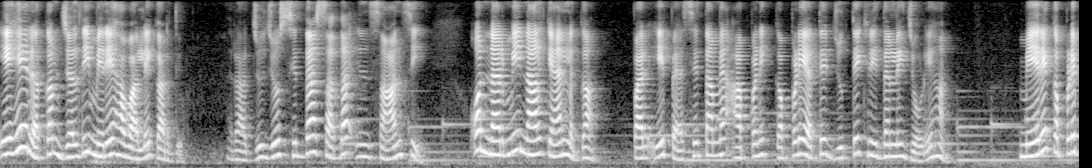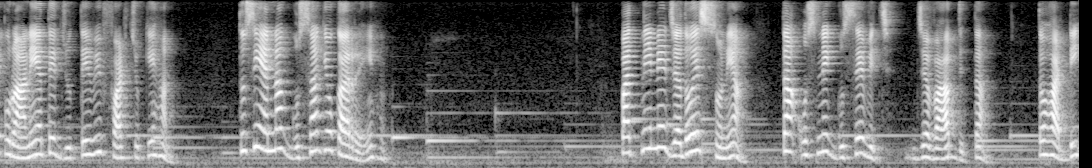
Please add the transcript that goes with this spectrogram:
ਇਹ ਰਕਮ ਜਲਦੀ ਮੇਰੇ ਹਵਾਲੇ ਕਰ ਦਿਓ। ਰਾਜੂ ਜੋ ਸਿੱਧਾ ਸਾਦਾ ਇਨਸਾਨ ਸੀ, ਉਹ ਨਰਮੀ ਨਾਲ ਕਹਿਣ ਲੱਗਾ, ਪਰ ਇਹ ਪੈਸੇ ਤਾਂ ਮੈਂ ਆਪਣੇ ਕੱਪੜੇ ਅਤੇ ਜੁੱਤੇ ਖਰੀਦਣ ਲਈ ਜੋੜੇ ਹਨ ਮੇਰੇ ਕੱਪੜੇ ਪੁਰਾਣੇ ਅਤੇ ਜੁੱਤੇ ਵੀ ਫਟ ਚੁੱਕੇ ਹਨ। ਤੁਸੀਂ ਇੰਨਾ ਗੁੱਸਾ ਕਿਉਂ ਕਰ ਰਹੇ ਹੋ? ਪਤਨੀ ਨੇ ਜਦੋਂ ਇਹ ਸੁਨਿਆ ਤਾਂ ਉਸਨੇ ਗੁੱਸੇ ਵਿੱਚ ਜਵਾਬ ਦਿੱਤਾ, ਤੁਹਾਡੀ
